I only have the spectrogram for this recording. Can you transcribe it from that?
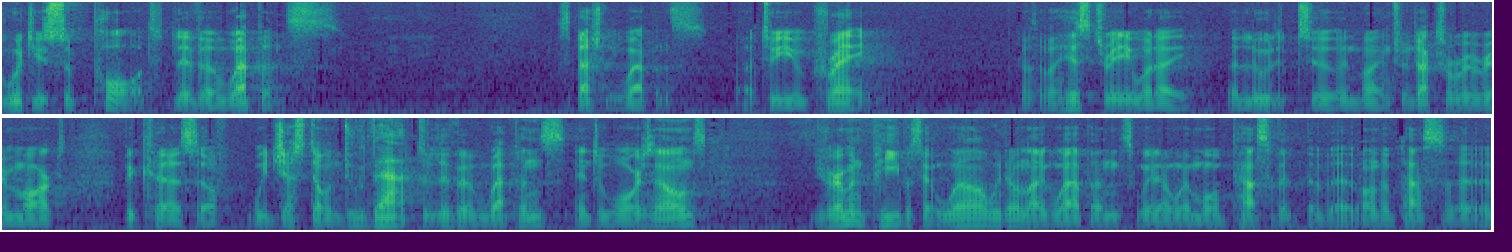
would you support deliver weapons, especially weapons, uh, to Ukraine? Because of a history, what I alluded to in my introductory remarks, because of we just don't do that, deliver weapons into war zones. German people said, well, we don't like weapons, we we're more pacific, uh, on the,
